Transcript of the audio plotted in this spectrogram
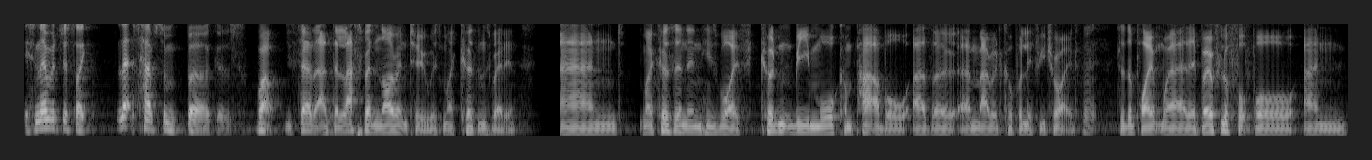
It's never just like let's have some burgers. Well, you said that. The last wedding I went to was my cousin's wedding. And my cousin and his wife couldn't be more compatible as a, a married couple if you tried. Right. To the point where they both love football and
